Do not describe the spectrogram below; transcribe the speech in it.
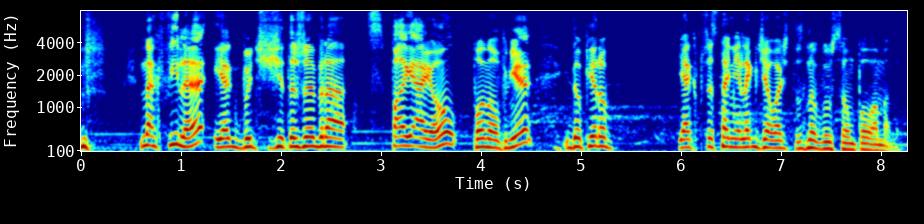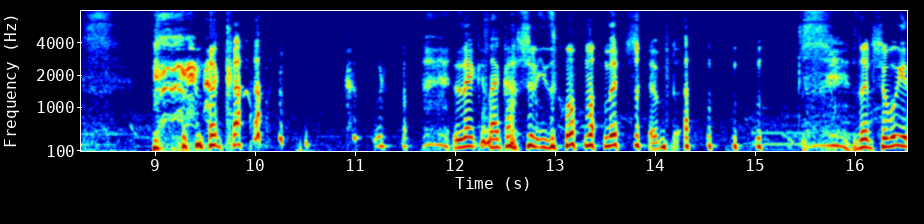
Na chwilę, jakby ci się te żebra spajają ponownie i dopiero jak przestanie lek działać, to znowu są połamane. na ka... Kurwa. Lek na kaszel i złamane żebra. Zatrzymuje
